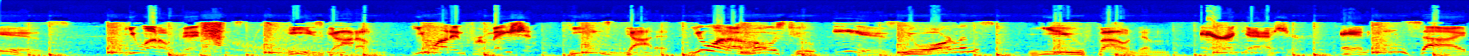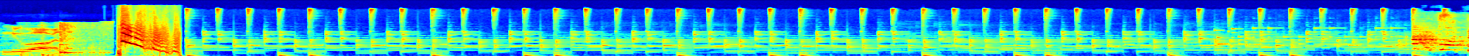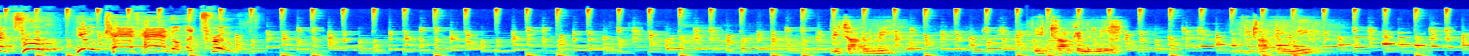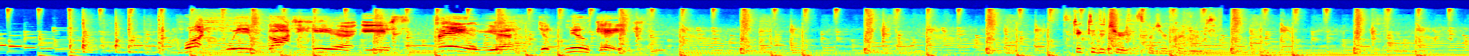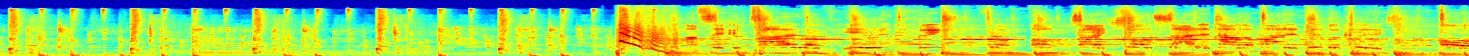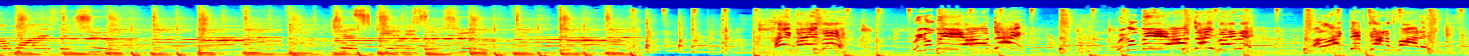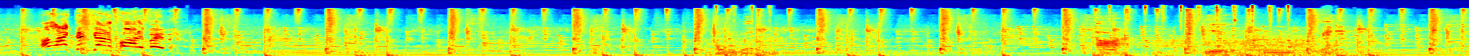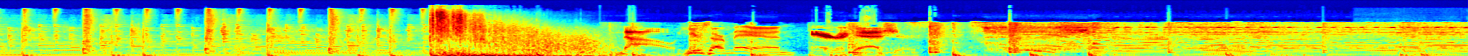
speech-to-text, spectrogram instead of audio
Is. You want opinions? He's got them. You want information? He's got it. You want a host who is New Orleans? You found him. Eric Asher. And Inside New Orleans. To me? You talking to me? What we've got here is failure to communicate. Stick to the truth is what you're good at.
